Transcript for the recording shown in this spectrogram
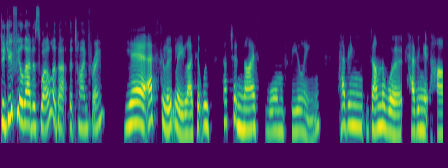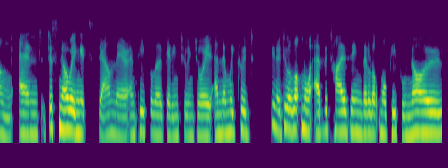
Did you feel that as well about the time frame? Yeah, absolutely. Like it was such a nice, warm feeling having done the work, having it hung, and just knowing it's down there and people are getting to enjoy it. And then we could, you know, do a lot more advertising that a lot more people know,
